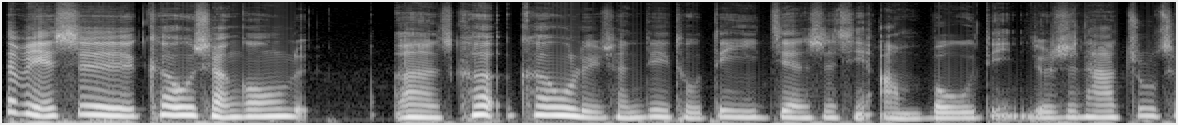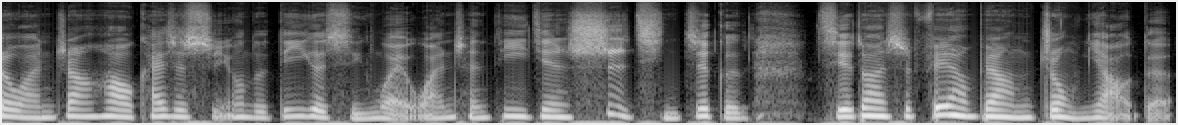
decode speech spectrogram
特别是客户成功率。嗯，客客户旅程地图第一件事情 onboarding 就是他注册完账号开始使用的第一个行为，完成第一件事情，这个阶段是非常非常重要的。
